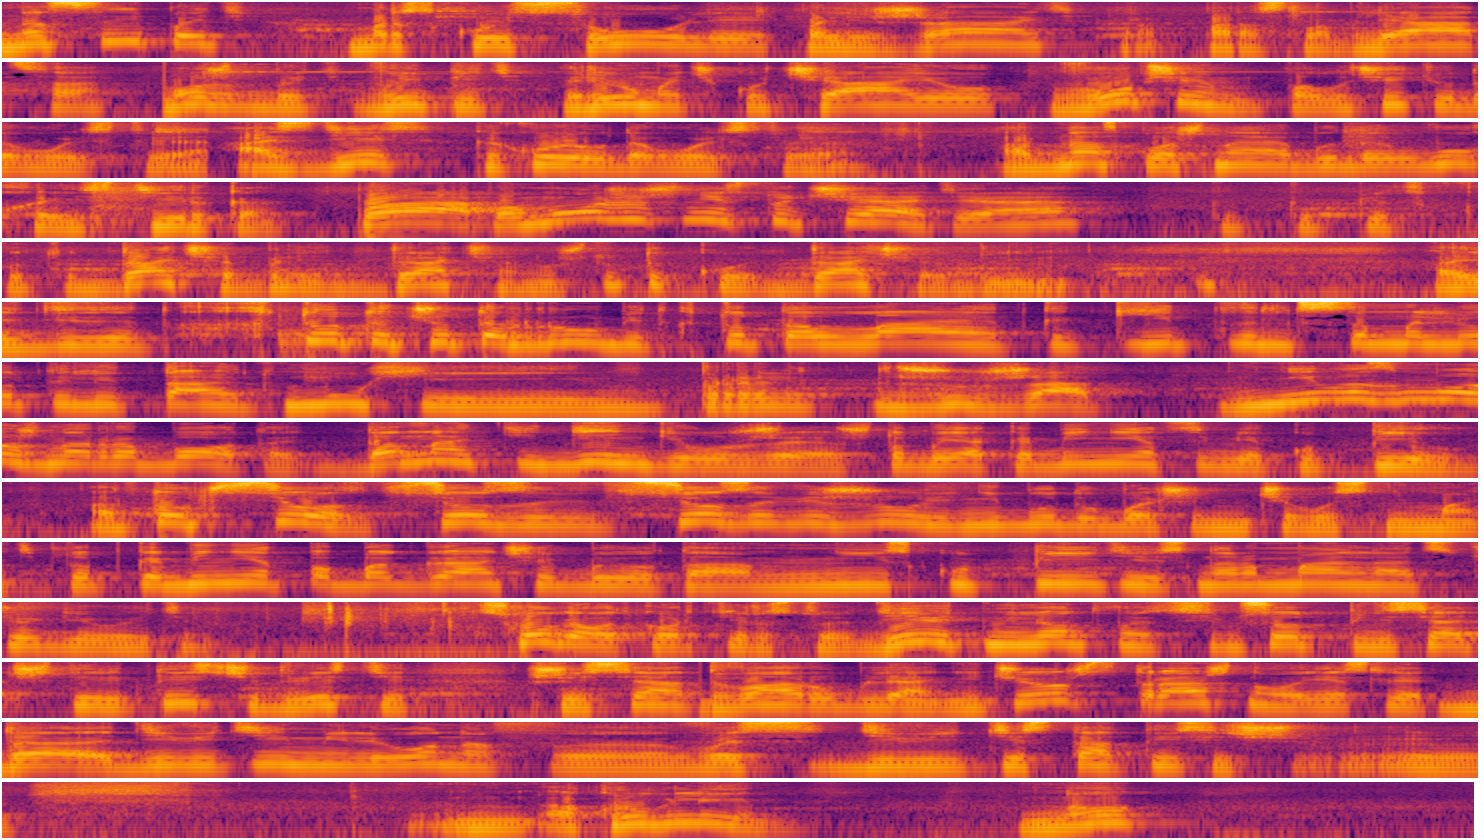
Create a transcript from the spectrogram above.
насыпать морской соли, полежать, порасслабляться, может быть выпить рюмочку чаю, в общем получить удовольствие. А здесь какое удовольствие? Одна сплошная быдовуха и стирка. Папа, можешь не стучать, а? Капец какой-то. Дача, блин, дача. Ну что такое? Дача, блин. А кто-то что-то рубит, кто-то лает, какие-то самолеты летают, мухи жужжат. Невозможно работать. Донайте деньги уже, чтобы я кабинет себе купил. А то все, все, все завяжу и не буду больше ничего снимать. Чтобы кабинет побогаче был, там, не скупитесь, нормально отстегивайте. Сколько вот квартира стоит? 9 миллионов 754 тысячи 262 рубля. Ничего страшного, если до 9 миллионов 900 э, тысяч э, округлим. Но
